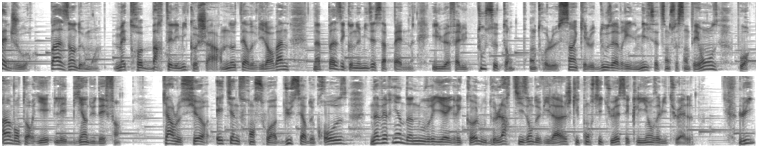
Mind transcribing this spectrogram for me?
Sept jours, pas un de moins. Maître Barthélemy Cochard, notaire de Villeurbanne, n'a pas économisé sa peine. Il lui a fallu tout ce temps, entre le 5 et le 12 avril 1771, pour inventorier les biens du défunt. Car le sieur Étienne François Ducerre de Croze n'avait rien d'un ouvrier agricole ou de l'artisan de village qui constituait ses clients habituels. Lui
